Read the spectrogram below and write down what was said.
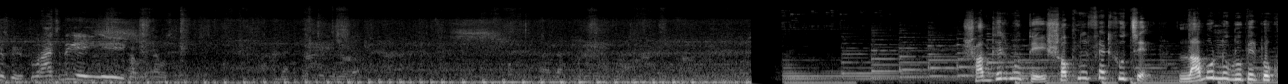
শেষ করি। তোমার আছে দেখে, এই এই সাধ্যের মধ্যে স্বপ্নের ফ্ল্যাট খুঁজছেন লাবণ্য গ্রুপের পক্ষ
